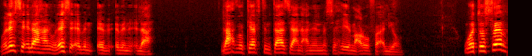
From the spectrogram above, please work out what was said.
وليس إلها وليس ابن ابن إله. لاحظوا كيف تمتاز يعني عن المسيحية المعروفة اليوم. وتصر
